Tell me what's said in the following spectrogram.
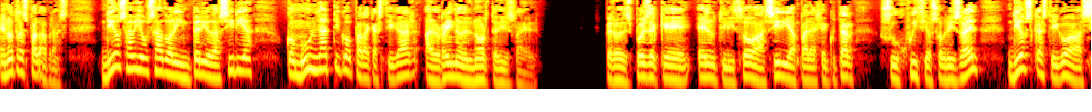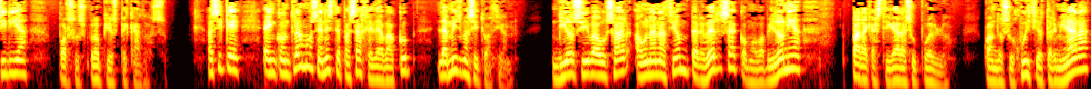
En otras palabras, Dios había usado al imperio de Asiria como un látigo para castigar al reino del norte de Israel. Pero después de que él utilizó a Asiria para ejecutar su juicio sobre Israel, Dios castigó a Asiria por sus propios pecados. Así que encontramos en este pasaje de Habacuc la misma situación. Dios iba a usar a una nación perversa como Babilonia para castigar a su pueblo. Cuando su juicio terminara,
